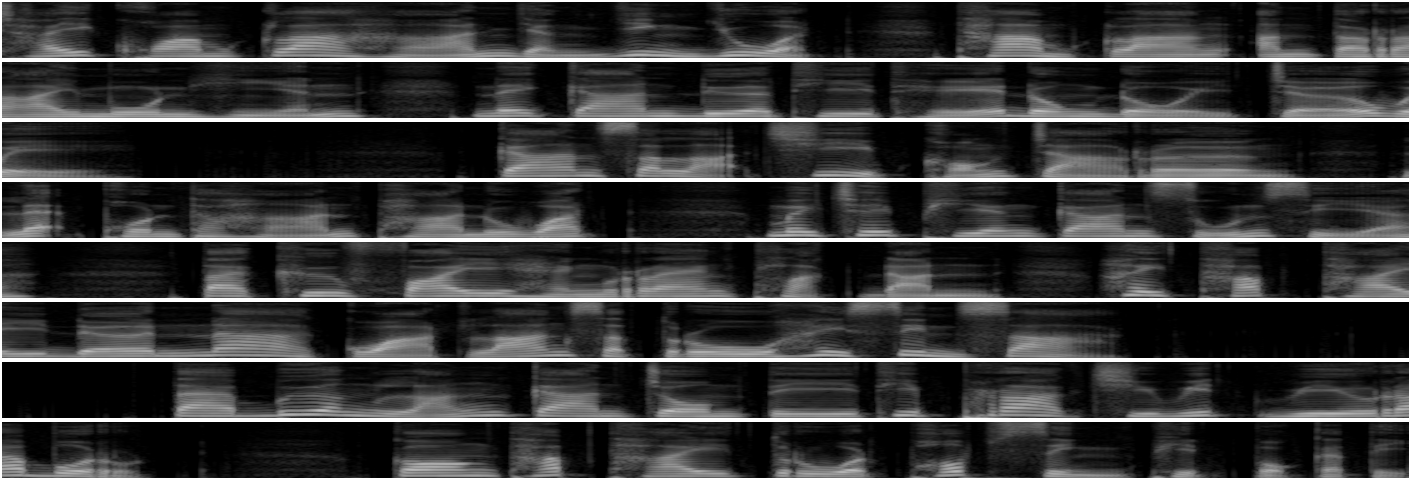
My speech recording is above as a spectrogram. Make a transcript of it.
ใช้ความกล้าหาญอย่างยิ่งยวด ท่ามกลางอันตรายมูลเหียน ในการเดือทีเถดงโดยเจอเว การสละชีพของจ่าเริง และพลทหารพานุวัตรไม่ใช่เพียงการสูญเสีย แต่คือไฟแห่งแรงผลักดัน ให้ทัพไทยเดินหน้ากวาดล้างศัตรูให้สิ้นซากแต่เบื้องหลังการโจมตีที่พรากชีวิตวีรบุรุษ กองทัพไทยตรวจพบสิ่งผิดปกติ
